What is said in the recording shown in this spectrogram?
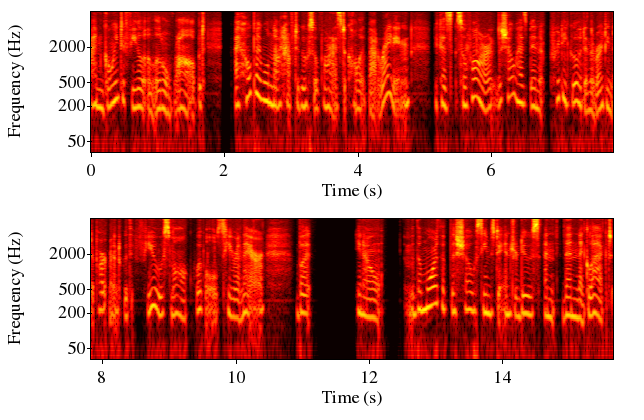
I'm going to feel a little robbed. I hope I will not have to go so far as to call it bad writing, because so far the show has been pretty good in the writing department with a few small quibbles here and there. But, you know, the more that the show seems to introduce and then neglect,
